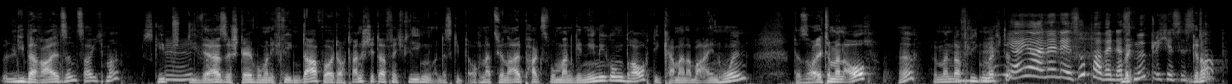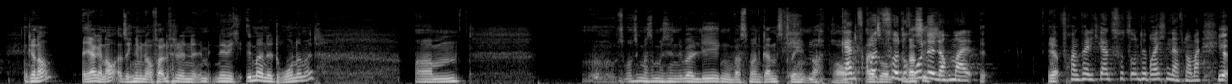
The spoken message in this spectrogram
liberal sind, sage ich mal. Es gibt Mhm, diverse Stellen, wo man nicht fliegen darf, wo heute auch dran steht, darf nicht fliegen. Und es gibt auch Nationalparks, wo man Genehmigungen braucht, die kann man aber einholen. Das sollte man auch, ne, wenn man da fliegen möchte. Ja, ja, nee, nee, super. Wenn das Aber- möglich ist, ist Genau. top. Genau. Ja, genau. Also ich nehme auf alle Fälle nehme ich immer eine Drohne mit. Ähm, jetzt muss ich mal so ein bisschen überlegen, was man ganz dringend noch braucht. Ganz kurz also, zur Drohne nochmal. Ja. Frank, wenn ich ganz kurz unterbrechen darf nochmal. Ja.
